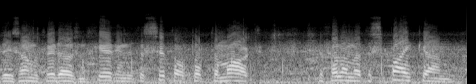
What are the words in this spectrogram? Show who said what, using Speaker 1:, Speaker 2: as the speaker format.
Speaker 1: 27 december 2014. Dit is Sittard op de markt. De film met de spycam.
